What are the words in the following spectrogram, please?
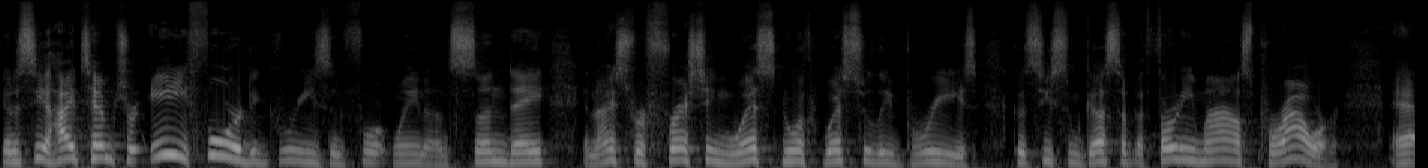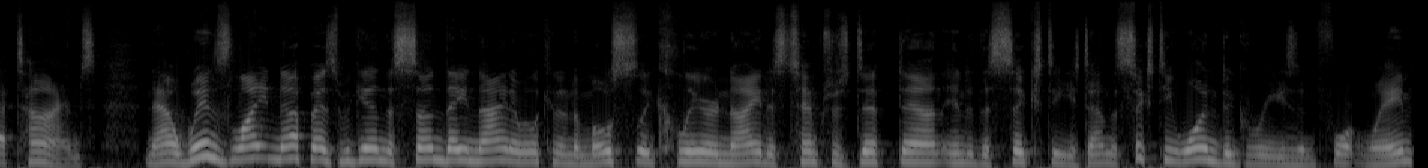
Going to see a high temperature 84 degrees in Fort Wayne on Sunday. A nice refreshing west northwesterly breeze. Could see some gusts up to 30 miles per hour at times. Now winds lighten up as we get into Sunday night and we're looking at a mostly clear night as temperatures dip down into the 60s, down to 61 degrees in Fort Wayne.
